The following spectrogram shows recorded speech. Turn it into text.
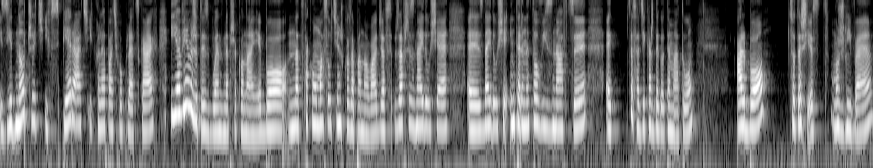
zjednoczyć i wspierać i klepać po pleckach. I ja wiem, że to jest błędne przekonanie, bo nad taką masą ciężko zapanować. Zawsze znajdą się, e, znajdą się internetowi znawcy e, w zasadzie każdego tematu. Albo, co też jest możliwe,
